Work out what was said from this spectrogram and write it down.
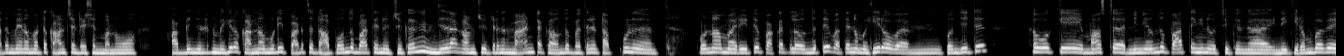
அதை மேலே மட்டும் கான்சன்ட்ரேஷன் பண்ணுவோம். அப்படின்னு சொல்லிட்டு நம்ம ஹீரோ கண்ணை மூடி படுத்துட்டோம். அப்போ வந்து பார்த்தீங்கன்னு வச்சுக்கோங்க இதெல்லாம் காமிச்சிட்டு இருந்த மேன்டக்கா வந்து பார்த்தீங்கன்னா டப்புன்னு பொண்ணா மாறிட்டு பக்கத்தில் வந்துட்டு பார்த்தீங்கன்னா நம்ம ஹீரோவை கொஞ்சிட்டு ஓகே மாஸ்டர் நீங்கள் வந்து பார்த்தீங்கன்னு வச்சுக்கோங்க. இன்னைக்கு ரொம்பவே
